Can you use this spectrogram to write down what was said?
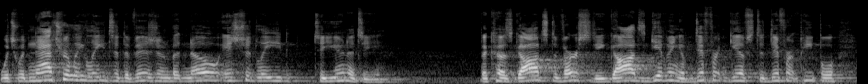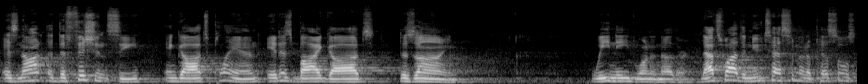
which would naturally lead to division, but no, it should lead to unity. Because God's diversity, God's giving of different gifts to different people, is not a deficiency in God's plan, it is by God's design. We need one another. That's why the New Testament epistles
